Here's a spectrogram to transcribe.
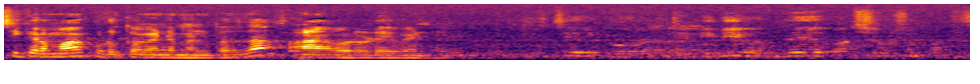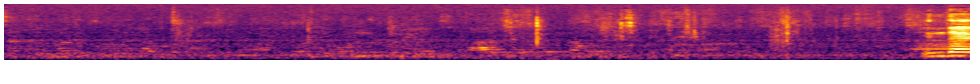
சீக்கிரமாக கொடுக்க வேண்டும் என்பதுதான் அவருடைய வேண்டும் நிதி வந்து வருஷம் வருஷம் பத்து சதவீதம் கூடுதலாக போடுறாங்க ஒன்று புள்ளி ஆறு சதவீதம் தான் ஒதுக்கீடு. இந்த-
